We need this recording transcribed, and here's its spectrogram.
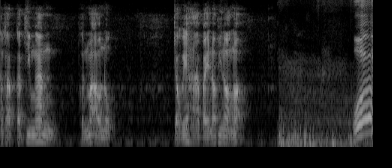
นะครับ กับทีมงานเพิ่นมาเอานก เจ้าเวหาไปเนาะพี่น้องเนาะโอ้ย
